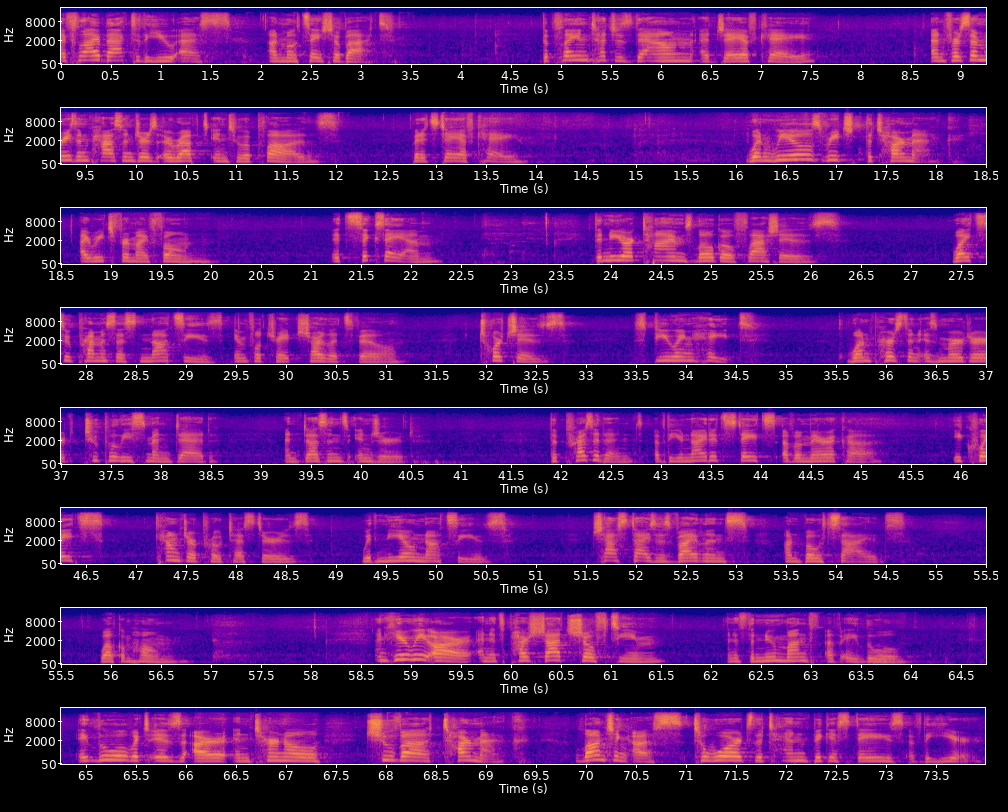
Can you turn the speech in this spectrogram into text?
I fly back to the US on Motzei Shabbat. The plane touches down at JFK, and for some reason, passengers erupt into applause. But it's JFK. When wheels reached the tarmac, I reach for my phone. It's 6 a.m. The New York Times logo flashes. White supremacist Nazis infiltrate Charlottesville. Torches, spewing hate. One person is murdered, two policemen dead, and dozens injured. The President of the United States of America equates counter protesters with neo Nazis, chastises violence on both sides. Welcome home. And here we are, and it's Parshat Shoftim, and it's the new month of Elul. Elul, which is our internal tshuva tarmac, launching us towards the 10 biggest days of the year.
